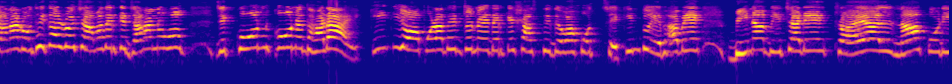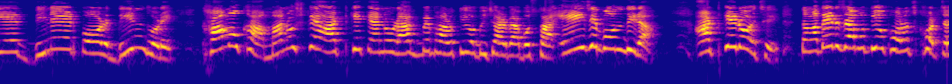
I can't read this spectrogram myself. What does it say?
জানার অধিকার রয়েছে, আমাদেরকে জানানো হোক যে কোন কোন ধারায় কি কি অপরাধের জন্য এদেরকে শাস্তি দেওয়া হচ্ছে। কিন্তু এভাবে বিনা বিচারে ট্রায়াল না করিয়ে দিনের পর দিন ধরে খামোখা মানুষকে আটকে কেন রাখবে ভারতীয় বিচার ব্যবস্থা? এই যে বন্দিরা আটকে রয়েছে, তাদের যাবতীয় খরচ খরচা,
